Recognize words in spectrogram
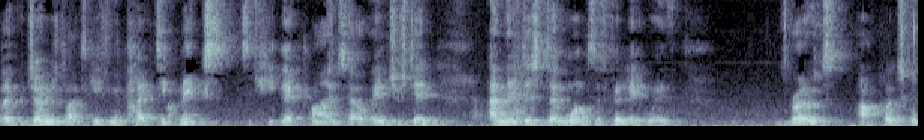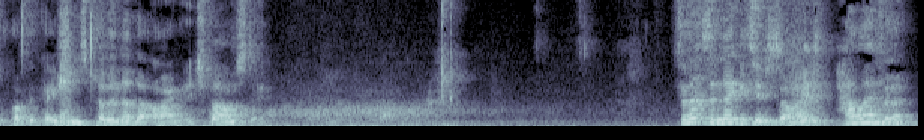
local journals like to keep an eclectic mix to keep their clientele interested, and they just don't want to fill it with rote archaeological publications of another Iron Age farmstead. So that's the negative side. However,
